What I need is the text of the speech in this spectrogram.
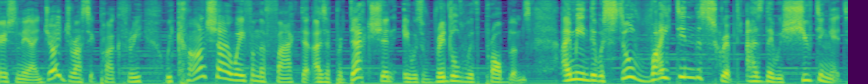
personally, I enjoyed Jurassic Park 3, we can't shy away from the fact that as a production, it was riddled with problems. I mean, they were still writing the script as they were shooting it,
